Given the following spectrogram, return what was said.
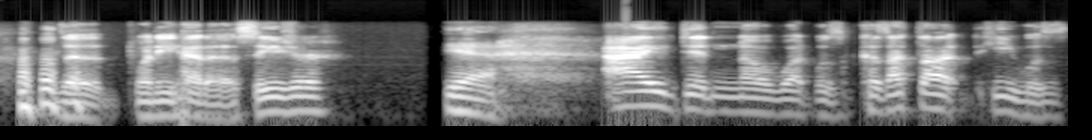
the when he had a seizure. yeah. I didn't know what was because I thought he was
